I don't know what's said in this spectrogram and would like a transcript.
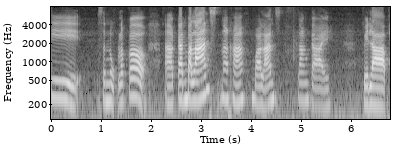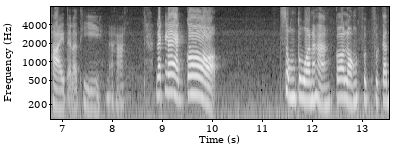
ที่สนุกแล้วก็การ balance นะคะ balance ร่างกายเวลาพายแต่ละทีนะคะ แรกๆก็ทรงตัวนะคะ ก็ลองฝึกฝึกกัน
